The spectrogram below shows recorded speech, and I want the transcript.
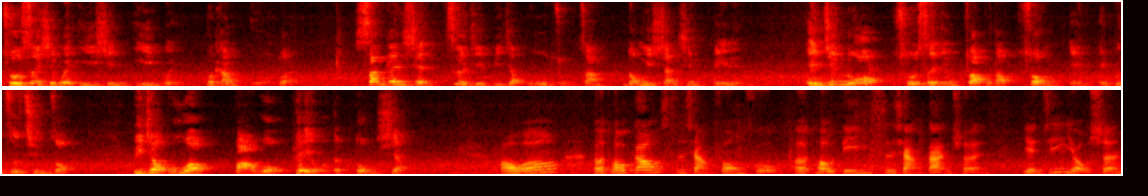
处事行为疑心疑鬼，不敢果断，三根线自己比较无主张，容易相信别人。眼睛裸，处事已经抓不到重点，也不知轻重，比较无法把握配偶的动向。好哦，额头高，思想丰富；额头低，思想单纯；眼睛有神，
